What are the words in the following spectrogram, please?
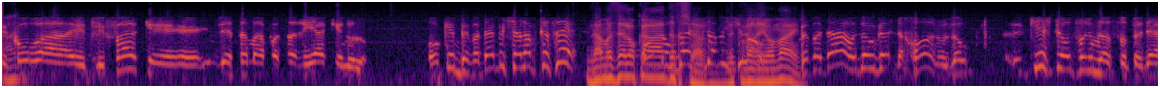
מקור הדליפה, כ- אה, אם זה יצא מהפצ"ריה, כן או לא. אוקיי? בוודאי בשלב כזה. למה זה לא קרה עד לא עכשיו? זה. כבר יומיים. בוודאי, עוד לא הוגש, נכון, עוד לא... כי יש לי עוד דברים לעשות, אתה יודע,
